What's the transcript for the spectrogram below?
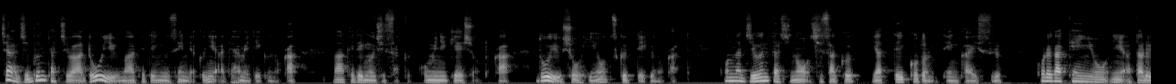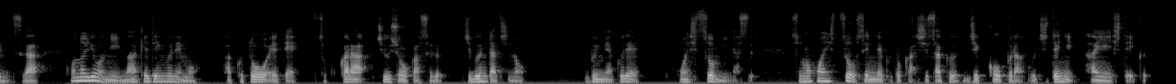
じゃあ自分たちはどういうマーケティング戦略に当てはめていくのか、マーケティング施策、コミュニケーションとか、どういう商品を作っていくのか、こんな自分たちの施策、やっていくことに展開する。これが転用に当たるんですが、このようにマーケティングでもファクトを得て、そこから抽象化する。自分たちの文脈で本質を見出す。その本質を戦略とか施策、実行プラン、打ち手に反映していく。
